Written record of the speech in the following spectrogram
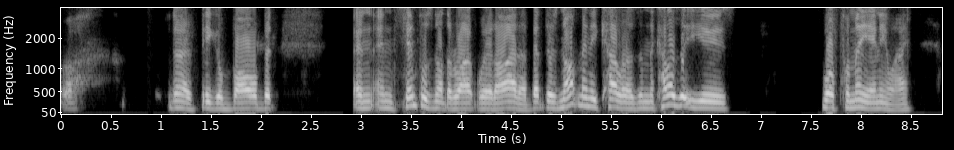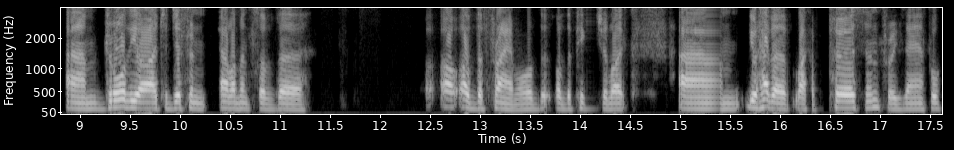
oh, I don't know if big or bold, but and and simple is not the right word either. But there's not many colours, and the colours that you use, well, for me anyway, um, draw the eye to different elements of the of, the frame or of the of the picture. Like um, you'll have a like a person, for example,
